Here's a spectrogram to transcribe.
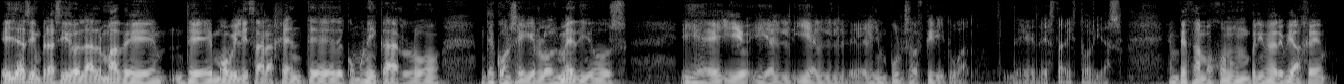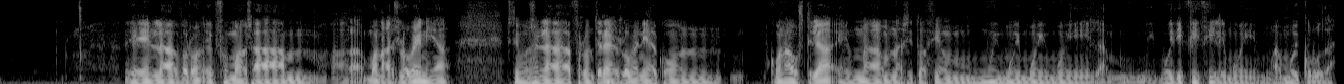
ella siempre ha sido el alma de, de movilizar a gente, de comunicarlo, de conseguir los medios y, eh, y, el, y el, el, impulso espiritual de, de, estas historias. Empezamos con un primer viaje, en la, fuimos a, a, bueno, a Eslovenia, estuvimos en la frontera de Eslovenia con, con Austria en una, una situación muy muy muy muy muy, difícil y muy muy cruda.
